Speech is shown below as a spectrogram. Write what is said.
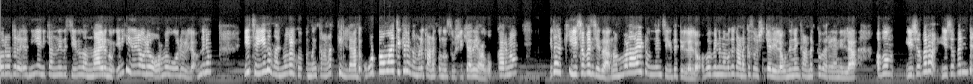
ഓരോരുത്തർ നീ എനിക്ക് അന്ന് ഇത് ചെയ്ത് നന്നായിരുന്നു എനിക്ക് ഇതിന് ഒരു ഓർമ്മ പോലും ഇല്ല ഒന്നിനും ഈ ചെയ്യുന്ന നന്മകൾക്കൊന്നും കണക്കില്ലാതെ ഓട്ടോമാറ്റിക്കലി നമ്മൾ കണക്കൊന്നും സൂക്ഷിക്കാതെ ആകും കാരണം ഇതൊക്കെ ഈശപ്പൻ ചെയ്ത നമ്മളായിട്ടൊന്നും ചെയ്തിട്ടില്ലല്ലോ. അപ്പൊ പിന്നെ നമുക്ക് കണക്ക് സൂക്ഷിക്കാനില്ല. ഒന്നിനും കണക്ക് പറയാനില്ല. അപ്പം ഈശപ്പൻ ഈശപ്പന്റെ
